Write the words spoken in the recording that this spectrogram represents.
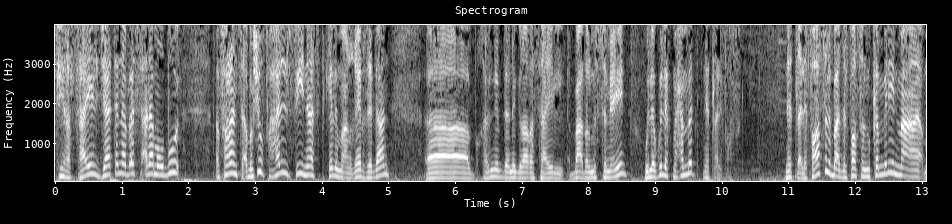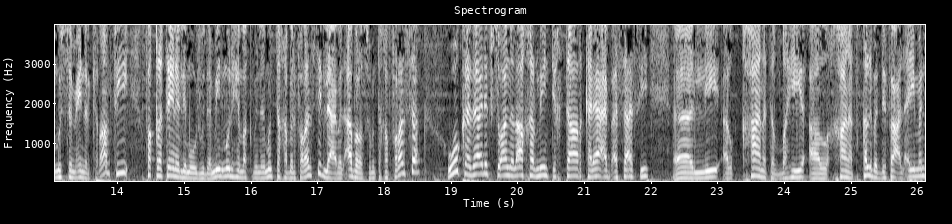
في رسائل جاتنا بس على موضوع فرنسا. بشوف هل في ناس يتكلموا عن غير زيدان؟ آه خلينا نبدأ نقرأ رسائل بعض المستمعين ولا أقول لك محمد نطلع لفاصل. نطلع لفاصل وبعد الفاصل مكملين مع مستمعينا الكرام في فقرتين اللي موجودة. مين ملهمك من المنتخب الفرنسي؟ اللاعب الأبرز في منتخب فرنسا. وكذلك سؤالنا الآخر مين تختار كلاعب أساسي آه لخانه الظهير خانه قلب الدفاع الأيمن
